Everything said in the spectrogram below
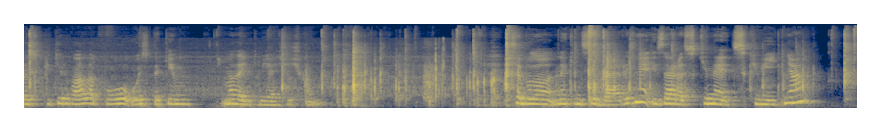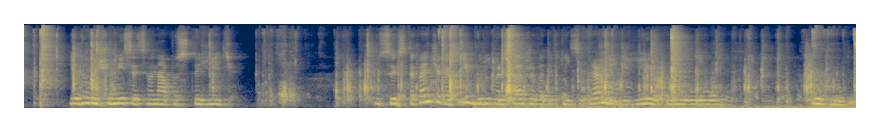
розпікірувала по ось таким маленьким ящичкам. Це було на кінці березня і зараз кінець квітня. Я думаю, що місяць вона постоїть у цих стаканчиках і буду пересаджувати в кінці травня її у, у ґрунт.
